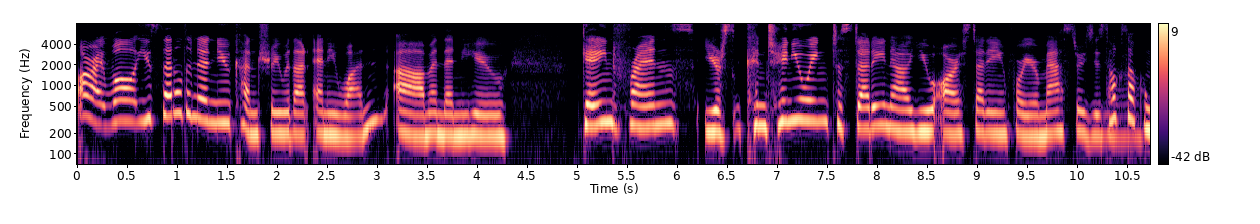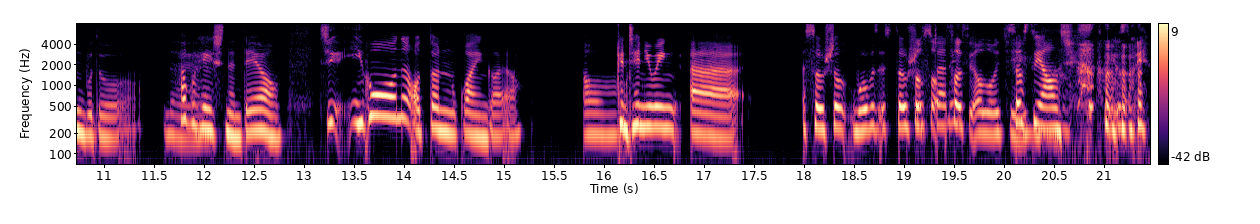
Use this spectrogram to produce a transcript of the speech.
All right, well, you settled in a new country without anyone, um, and then you gained friends. You're s- continuing to study. Now you are studying for your master's. 이제 석사 공부도 네. 하고 계시는데요. 지, 이거는 어떤 과인가요? Um, Continuing uh, social, what was it? Social so, studies? sociology. Sociology, excuse me.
